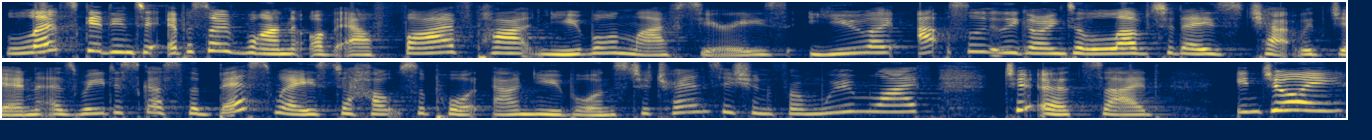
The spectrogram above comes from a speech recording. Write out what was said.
let's get into episode one of our five part newborn life series. You are absolutely going to love today's chat with Jen as we discuss the best ways to help support our newborns to transition from womb life to earthside. Enjoy!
